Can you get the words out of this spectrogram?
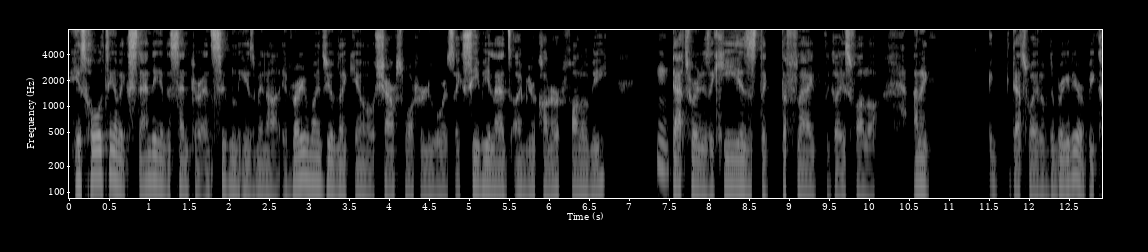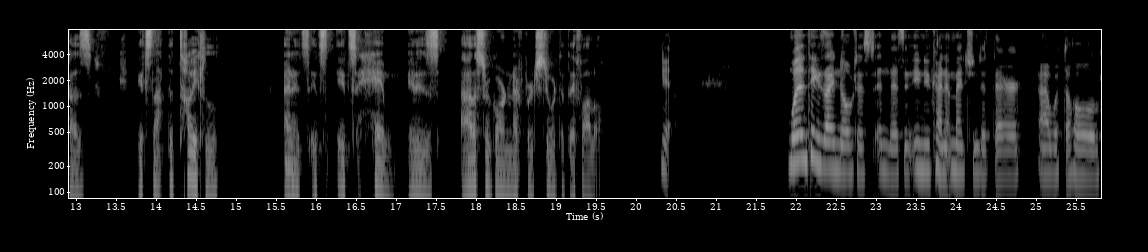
his whole thing of like standing in the center and signaling his men on, it very reminds you of like you know Sharpe's Waterloo, where it's like, "See me, lads, I'm your color, follow me." Mm. That's where it is. Like he is the the flag the guys follow, and that's why I love the Brigadier because it's not the title, and Mm. it's it's it's him. It is Alistair Gordon Lethbridge Stewart that they follow. One of the things I noticed in this, and and you kind of mentioned it there uh, with the whole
